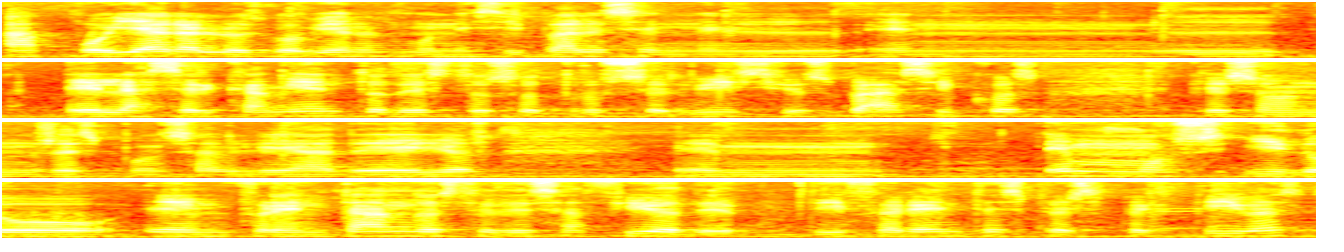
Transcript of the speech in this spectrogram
apoyar a los gobiernos municipales en el, acercamiento de estos otros servicios básicos que son responsabilidad de ellos. Em, hemos ido enfrentando este desafío de diferentes perspectivas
